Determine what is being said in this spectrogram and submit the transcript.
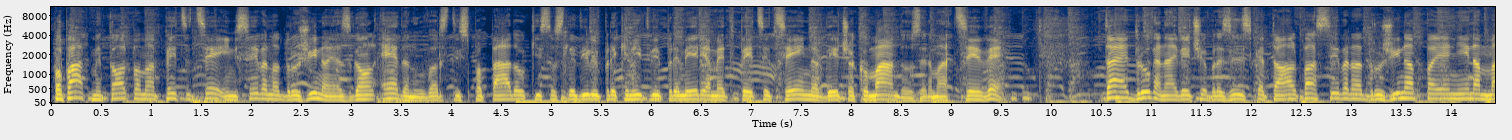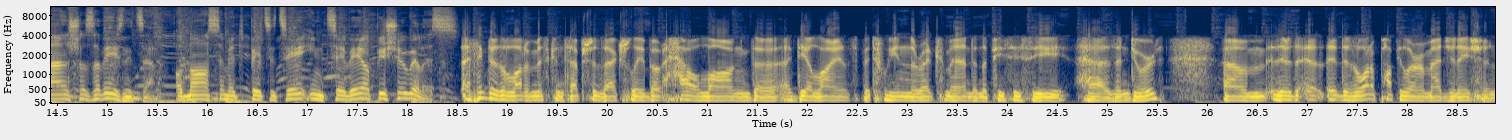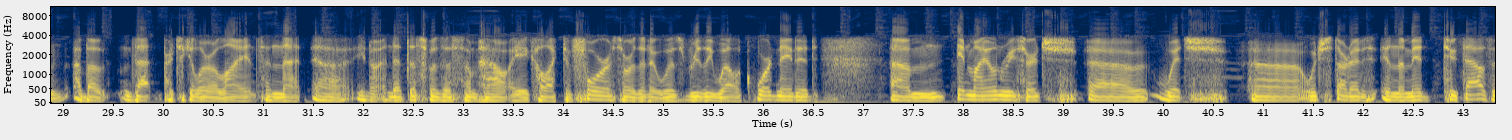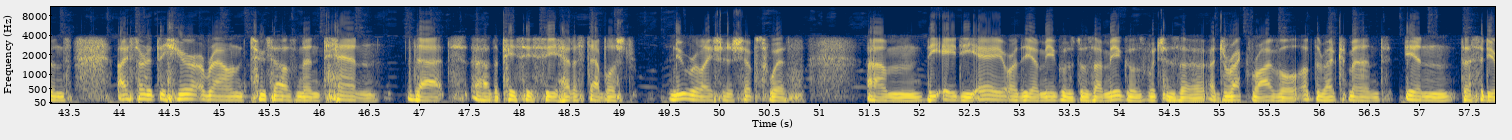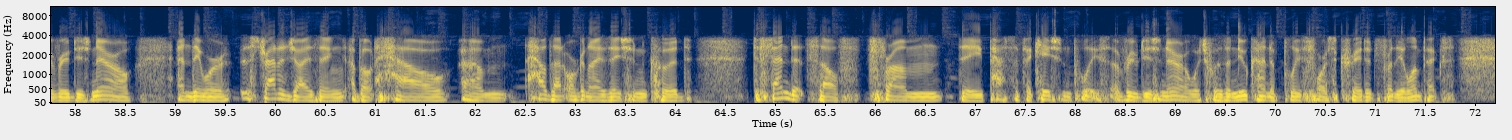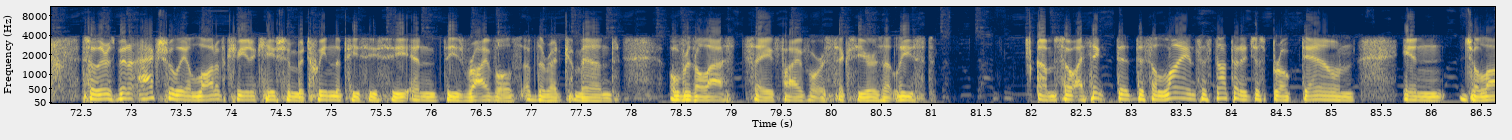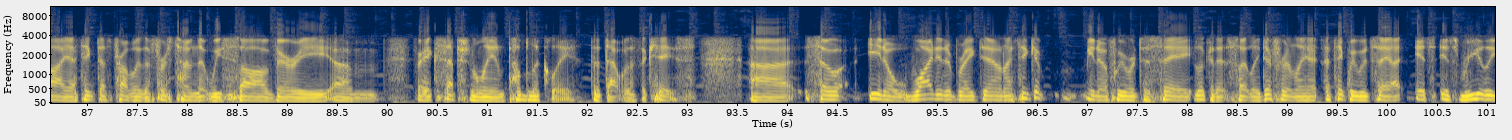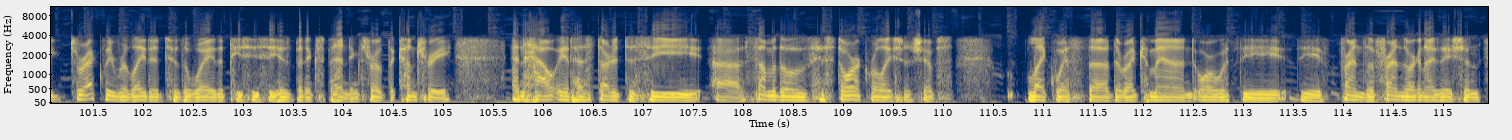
Spopad med tolpama PCC in severno družino je zgolj eden v vrsti spopadov, ki so sledili prekinitvi premirja med PCC in Rdečo komando oziroma CV. Ta je druga največja brazilska talpa, severna družina pa je njena manjša zaveznica. Odnose med PCC in CV opiše Willis. I think there's a lot of misconceptions actually about how long the, the alliance between the Red Command and the PCC has endured. Um, there's a, there's a lot of popular imagination about that particular alliance, and that uh, you know, and that this was a, somehow a collective force, or that it was really well coordinated. Um, in my own research, uh, which uh, which started in the mid 2000s, I started to hear around 2010 that uh, the PCC had established new relationships with um, the ADA or the Amigos dos Amigos, which is a, a, direct rival of the Red Command in the city of Rio de Janeiro, and they were strategizing about how um, how that organization could defend itself from the pacification police of Rio de Janeiro, which was a new kind of police force created for the Olympics. So there's been actually a lot of communication between the PCC and these rivals of the Red Command over the last, say, five or six years at least. Um, so I think that this alliance, it's not that it just broke down in July, I think that's probably the first time that we saw very, um, very exceptionally and publicly that that was the case. Uh, so, you know, why did it break down? I think it, you know, if we were to say, look at it slightly differently, I think we would say uh, it's it's really directly related to the way the PCC has been expanding throughout the country, and how it has started to see uh, some of those historic relationships like with uh, the Red Command or with the the Friends of Friends organization,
